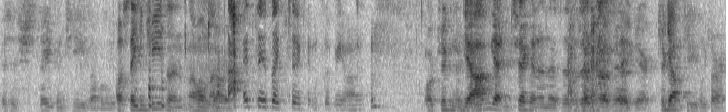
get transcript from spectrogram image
this is steak and cheese, I believe. Oh, steak and cheese. And, oh, hold on. Sorry, it tastes like chicken to be honest. or chicken and Yeah, cheese. I'm getting chicken in this. this is, there's no Yeah, steak here. Chicken Yep. and cheese. I'm sorry.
